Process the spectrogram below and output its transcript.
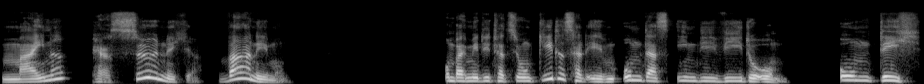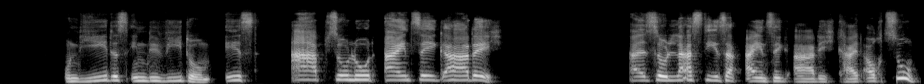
meine persönliche Wahrnehmung. Und bei Meditation geht es halt eben um das Individuum, um dich. Und jedes Individuum ist absolut einzigartig. Also lass diese Einzigartigkeit auch zu.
